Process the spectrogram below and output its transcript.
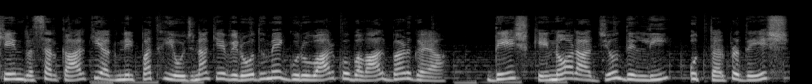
केंद्र सरकार की अग्निपथ योजना के विरोध में गुरुवार को बवाल बढ़ गया। देश के नौ राज्यों दिल्ली उत्तर प्रदेश,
